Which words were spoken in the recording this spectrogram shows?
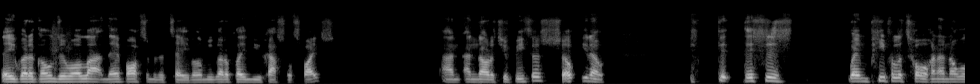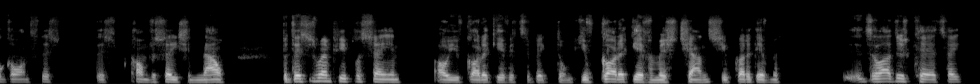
They've got to go and do all that, and they're bottom of the table, and we've got to play Newcastle twice, and and Norwich have beat us. So you know, this is when people are talking. I know we'll go on to this this conversation now But this is when people are saying, "Oh, you've got to give it to Big Dunk. You've got to give him his chance. You've got to give him." It's a lad who's caretaker.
